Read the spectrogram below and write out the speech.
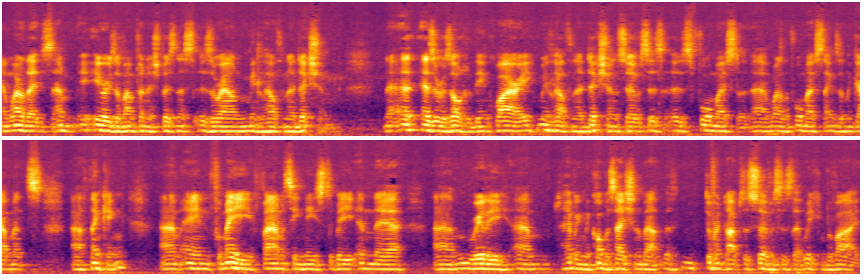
and one of those um, areas of unfinished business is around mental health and addiction. Now, as a result of the inquiry, mental health and addiction services is foremost uh, one of the foremost things in the government's uh, thinking um, and for me, pharmacy needs to be in there um, really um, having the conversation about the different types of services that we can provide.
